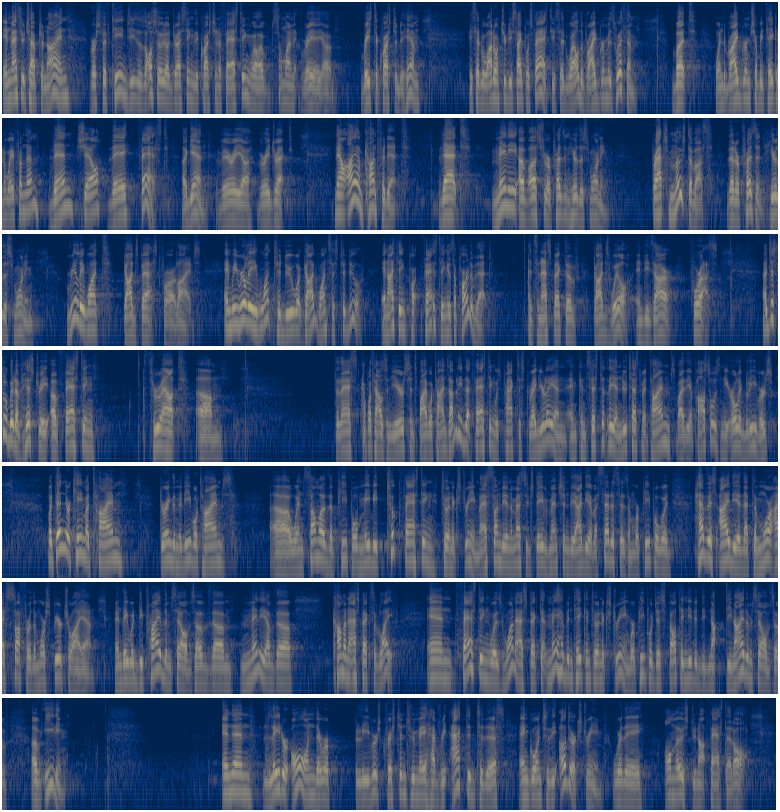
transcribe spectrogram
In Matthew chapter 9, verse 15, Jesus also addressing the question of fasting. Well, someone uh, raised a question to him. He said, Well, why don't your disciples fast? He said, Well, the bridegroom is with them. But when the bridegroom shall be taken away from them, then shall they fast. Again, very, uh, very direct. Now, I am confident that many of us who are present here this morning, perhaps most of us, that are present here this morning really want God's best for our lives. And we really want to do what God wants us to do. And I think fasting is a part of that. It's an aspect of God's will and desire for us. Uh, just a little bit of history of fasting throughout um, the last couple thousand years since Bible times. I believe that fasting was practiced regularly and, and consistently in New Testament times by the apostles and the early believers. But then there came a time during the medieval times uh, when some of the people maybe took fasting to an extreme. Last Sunday in the message, Dave mentioned the idea of asceticism, where people would have this idea that the more I suffer, the more spiritual I am and they would deprive themselves of the, many of the common aspects of life. And fasting was one aspect that may have been taken to an extreme where people just felt they needed to deny themselves of, of eating. And then later on, there were believers, Christians, who may have reacted to this and gone to the other extreme where they almost do not fast at all.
